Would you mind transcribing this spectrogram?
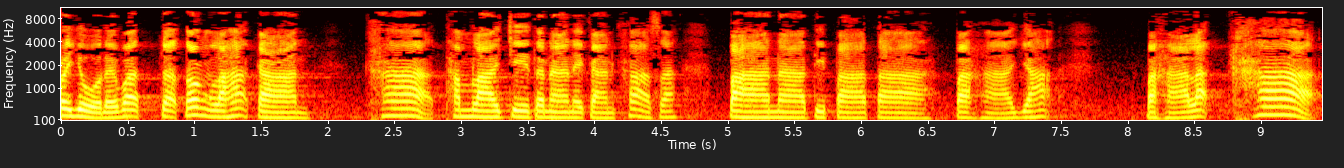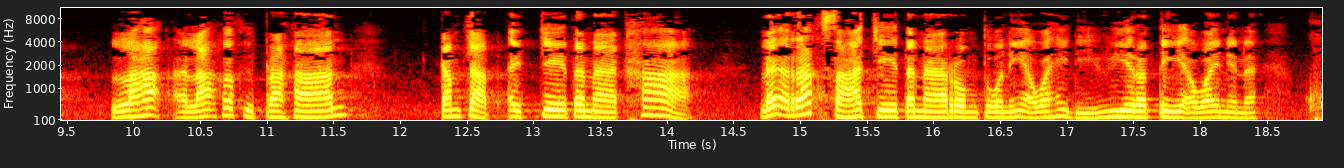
ประโยชน์เลยว่าจะต้องละการฆ่าทำลายเจตนาในการฆ่าซะปานาติปาตา ปหายะ ปหาละฆ่า ละละก็คือประหารกำจัดไอเจตนาฆ่า และรักษาเจตนารมตัวนี้เอาไว้ให้ดี วีรตีเอาไว้เนี่ยนะค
